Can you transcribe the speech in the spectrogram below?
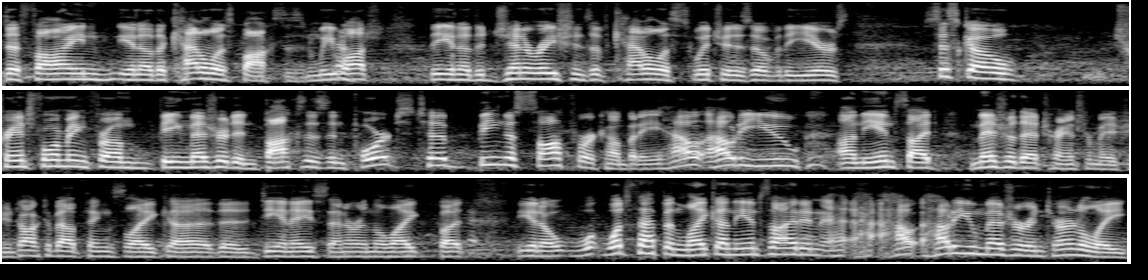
define you know, the Catalyst boxes, and we yeah. watched the, you know, the generations of Catalyst switches over the years. Cisco transforming from being measured in boxes and ports to being a software company. How, how do you, on the inside, measure that transformation? You talked about things like uh, the DNA center and the like, but you know, wh what's that been like on the inside and how, how do you measure internally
